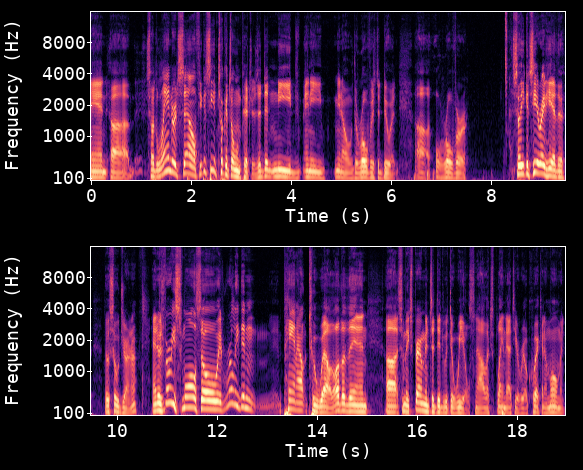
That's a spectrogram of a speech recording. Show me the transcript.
And uh, so the lander itself, you can see it took its own pictures. It didn't need any, you know, the rovers to do it, uh, or rover. So you can see it right here, the, the Sojourner. And it was very small, so it really didn't pan out too well, other than uh, some experiments it did with the wheels. Now, I'll explain that to you real quick in a moment.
